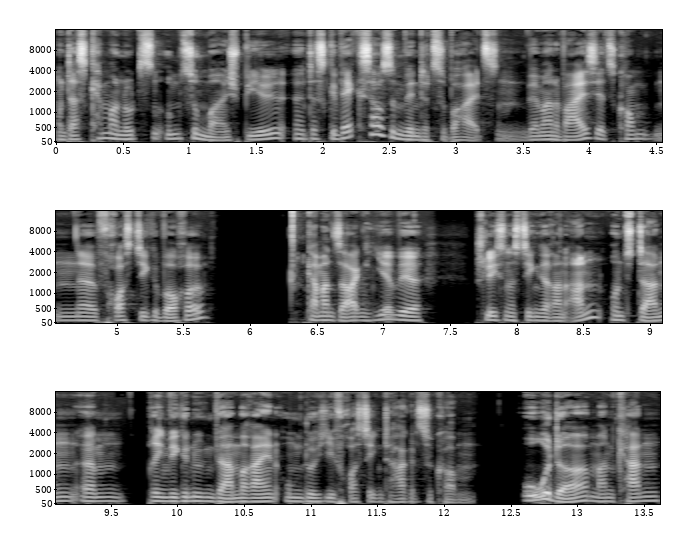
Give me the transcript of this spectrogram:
Und das kann man nutzen, um zum Beispiel äh, das Gewächshaus im Winter zu beheizen. Wenn man weiß, jetzt kommt eine frostige Woche, kann man sagen, hier, wir schließen das Ding daran an und dann ähm, bringen wir genügend Wärme rein, um durch die frostigen Tage zu kommen. Oder man kann,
